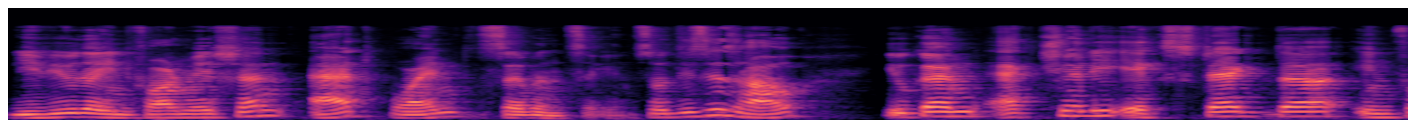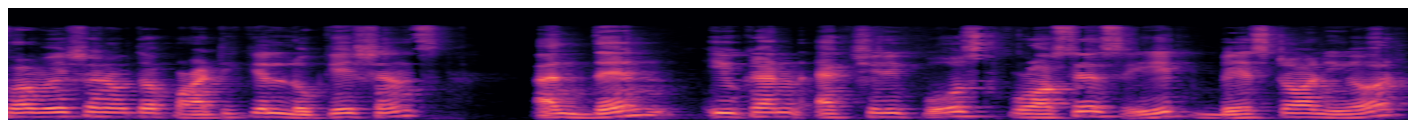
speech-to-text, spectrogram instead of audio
give you the information at 0.7 seconds so this is how you can actually extract the information of the particle locations and then you can actually post process it based on your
